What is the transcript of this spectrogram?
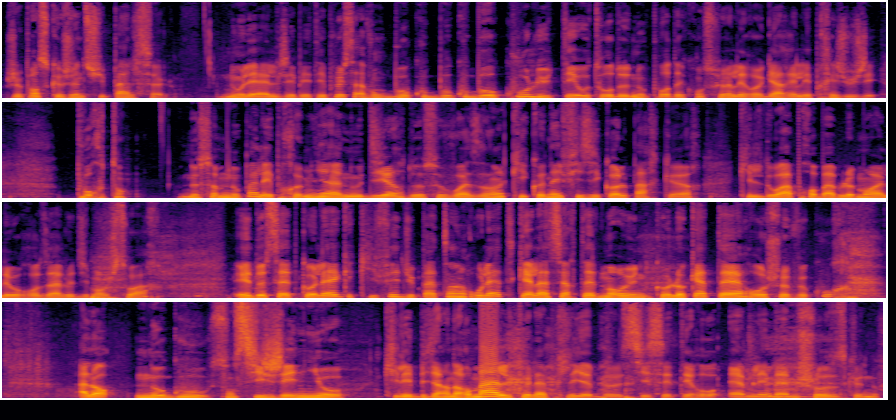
je pense que je ne suis pas le seul. Nous, les LGBT, avons beaucoup, beaucoup, beaucoup lutté autour de nous pour déconstruire les regards et les préjugés. Pourtant, ne sommes-nous pas les premiers à nous dire de ce voisin qui connaît Physical par cœur qu'il doit probablement aller au Rosa le dimanche soir? Et de cette collègue qui fait du patin roulette qu'elle a certainement une colocataire aux cheveux courts. Alors, nos goûts sont si géniaux qu'il est bien normal que la plèbe cis hétéro aime les mêmes choses que nous.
